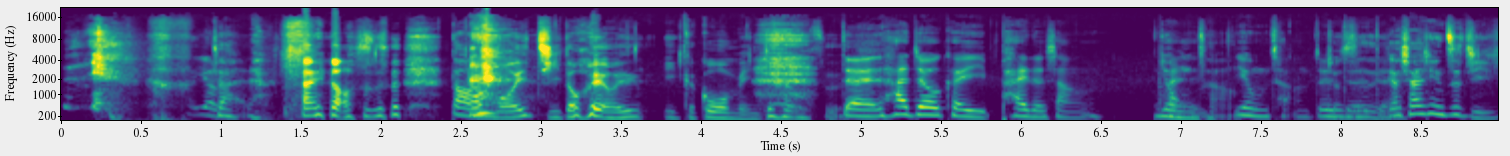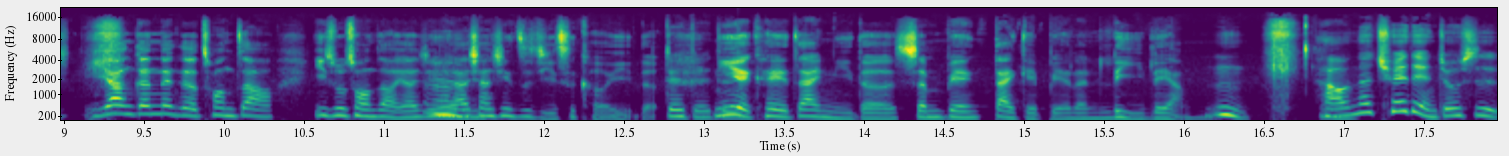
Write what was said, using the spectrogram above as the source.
又来了，佳颖老师到了某一集都会有一一个过敏这样子，对他就可以派得上用场用场，对对对，要相信自己，一样跟那个创造艺术创造一样，就是要相信自己是可以的，对对，你也可以在你的身边带给别人力量。嗯，好，那缺点就是，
